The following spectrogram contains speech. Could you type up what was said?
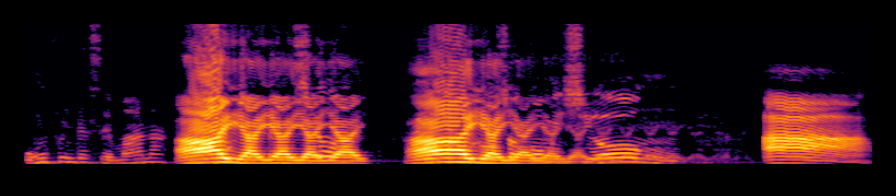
Un fin de semana. Ay, ay, ay, ay, ay. Ay, ay, ay, ay, ay, comisión ay, ay, ay, ay, ay. a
